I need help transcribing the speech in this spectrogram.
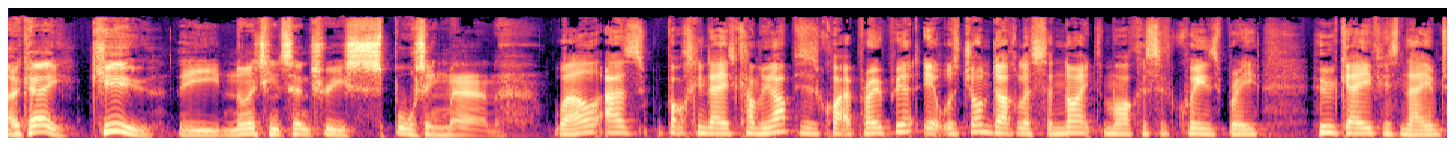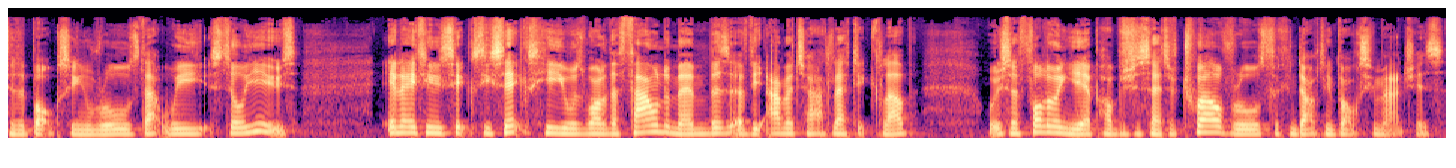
Okay, Q, the 19th century sporting man. Well, as Boxing Day is coming up, this is quite appropriate. It was John Douglas, the ninth Marquess of Queensberry, who gave his name to the boxing rules that we still use. In 1866, he was one of the founder members of the Amateur Athletic Club, which the following year published a set of 12 rules for conducting boxing matches.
